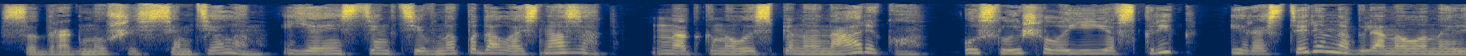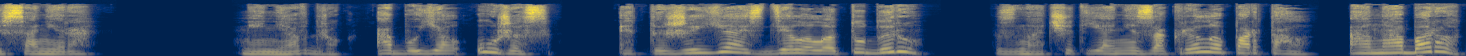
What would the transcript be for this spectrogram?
Содрогнувшись всем телом, я инстинктивно подалась назад, наткнулась спиной на Арику, услышала ее вскрик и растерянно глянула на Эльсанира. Меня вдруг обуял ужас. Это же я сделала ту дыру. Значит, я не закрыла портал, а наоборот,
